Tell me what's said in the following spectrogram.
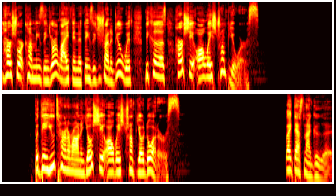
her shortcomings in your life and the things that you're trying to deal with because her shit always trump yours but then you turn around and your shit always trump your daughters. Like that's not good.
